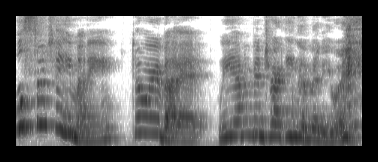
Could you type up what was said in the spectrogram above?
we'll stop taking money. Don't worry about it. We haven't been tracking them anyway.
